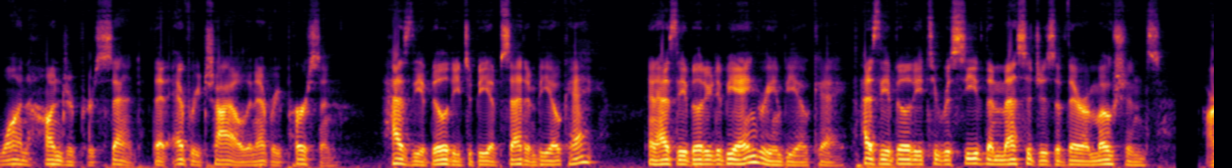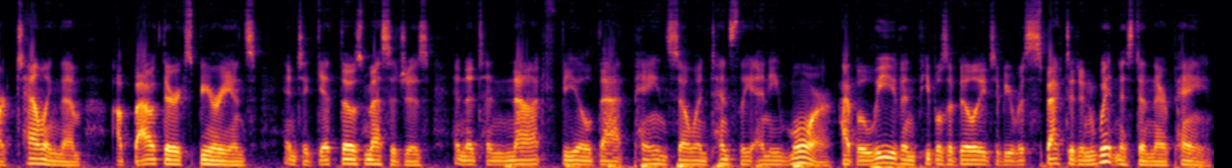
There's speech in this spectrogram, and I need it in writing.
100% that every child and every person has the ability to be upset and be okay, and has the ability to be angry and be okay, has the ability to receive the messages of their emotions, are telling them about their experience and to get those messages and then to not feel that pain so intensely anymore. I believe in people's ability to be respected and witnessed in their pain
